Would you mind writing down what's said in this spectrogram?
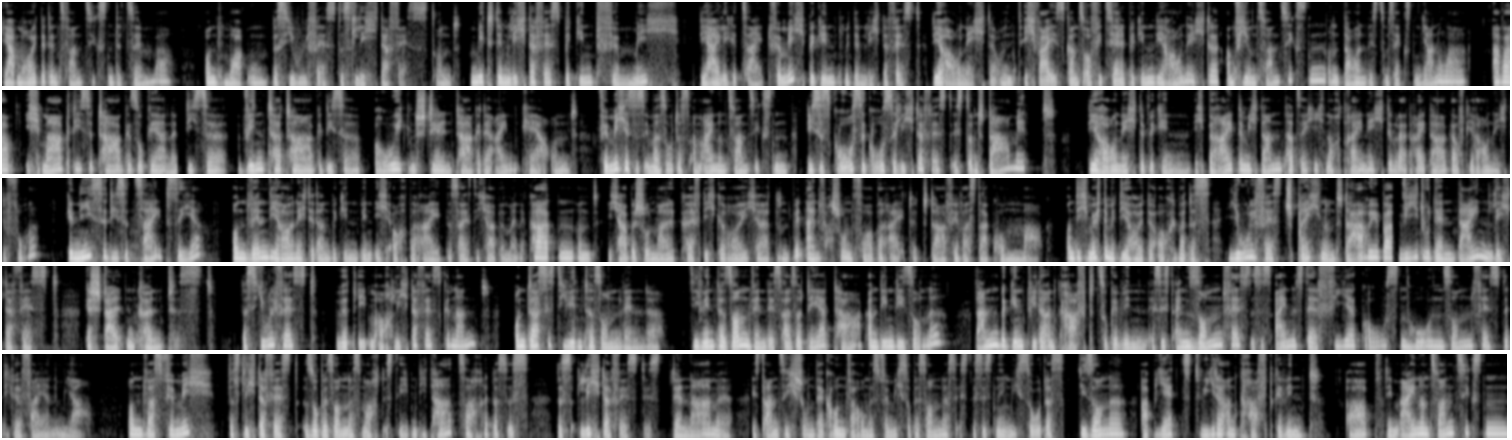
Wir haben heute den 20. Dezember und morgen das Julfest, das Lichterfest. Und mit dem Lichterfest beginnt für mich die heilige Zeit. Für mich beginnt mit dem Lichterfest die Rauhnächte. Und ich weiß, ganz offiziell beginnen die Rauhnächte am 24. und dauern bis zum 6. Januar. Aber ich mag diese Tage so gerne, diese Wintertage, diese ruhigen, stillen Tage der Einkehr. Und für mich ist es immer so, dass am 21. dieses große, große Lichterfest ist und damit die Rauhnächte beginnen. Ich bereite mich dann tatsächlich noch drei Nächte oder drei Tage auf die Rauhnächte vor, genieße diese Zeit sehr und wenn die Rauhnächte dann beginnen, bin ich auch bereit. Das heißt, ich habe meine Karten und ich habe schon mal kräftig geräuchert und bin einfach schon vorbereitet dafür, was da kommen mag. Und ich möchte mit dir heute auch über das Julfest sprechen und darüber, wie du denn dein Lichterfest gestalten könntest. Das Julfest wird eben auch Lichterfest genannt. Und das ist die Wintersonnenwende. Die Wintersonnenwende ist also der Tag, an dem die Sonne dann beginnt wieder an Kraft zu gewinnen. Es ist ein Sonnenfest, es ist eines der vier großen hohen Sonnenfeste, die wir feiern im Jahr. Und was für mich das Lichterfest so besonders macht, ist eben die Tatsache, dass es das Lichterfest ist. Der Name ist an sich schon der Grund, warum es für mich so besonders ist. Es ist nämlich so, dass die Sonne ab jetzt wieder an Kraft gewinnt. Ab dem 21.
